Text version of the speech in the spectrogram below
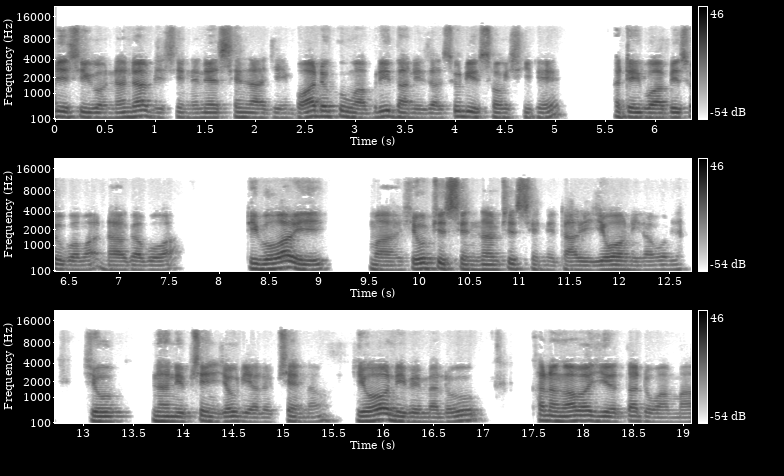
ပစ္စည်းကိုနန္ဒပစ္စည်းနည်းနည်းစဉ်းစားကြည့်ဘဝတစ်ခုမှာပရိသန္တိစာသုတိဆုံးရှိတဲ့အတိတ်ဘဝပိစုဘဝအနာဂတ်ဘဝဒီဘဝတွေမှာရုပ်ဖြစ်စဉ်နာမ်ဖြစ်စဉ်တွေဒါတွေရောနေတာပေါ့ဗျာရုပ်နာမ်တွေဖြစ်ရင်ရုပ်တွေကလည်းဖြစ်နေရောနေပေမဲ့လို့ခန္ဓာ၅ပါးရဲ့တတ္တဝါမှာ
